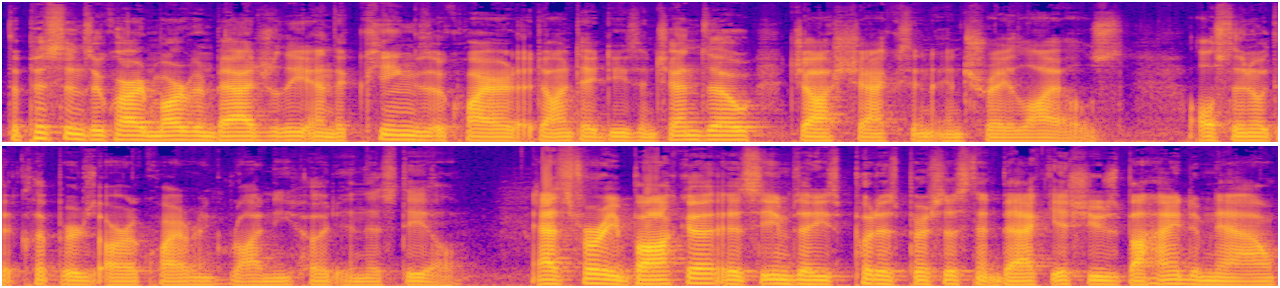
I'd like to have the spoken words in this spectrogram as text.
The Pistons acquired Marvin Bagley, and the Kings acquired Donte DiVincenzo, Josh Jackson, and Trey Lyles. Also note that Clippers are acquiring Rodney Hood in this deal. As for Ibaka, it seems that he's put his persistent back issues behind him now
